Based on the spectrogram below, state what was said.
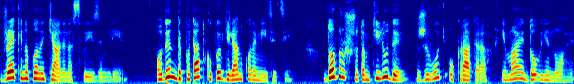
вже як інопланетяни на своїй землі. Один депутат купив ділянку на місяці. Добре, що там ті люди живуть у кратерах і мають довгі ноги.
